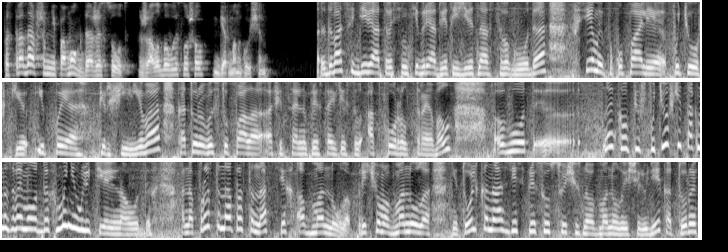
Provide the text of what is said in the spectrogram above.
Пострадавшим не помог даже суд. Жалобы выслушал Герман Гущин. 29 сентября 2019 года все мы покупали путевки ИП Перфильева, которая выступала официальным представительством от Coral Travel. Вот. Ну и купив путевки, так называемый отдых, мы не улетели на отдых. Она просто-напросто нас всех обманула. Причем обманула не только нас здесь присутствующих, но обманула еще людей, которые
